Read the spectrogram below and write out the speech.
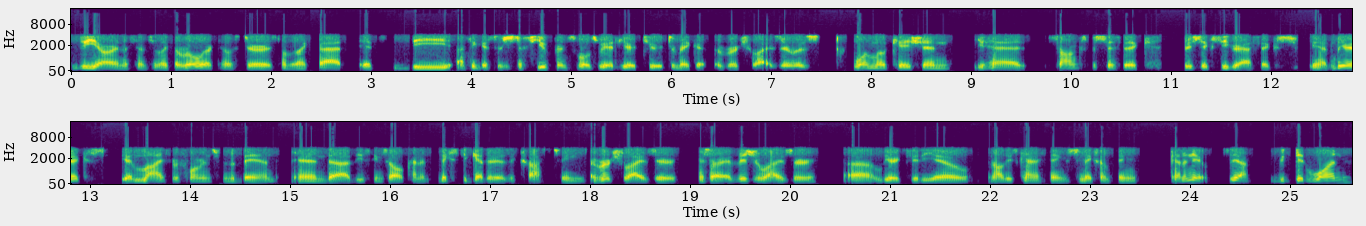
VR in the sense of like a roller coaster or something like that. It's the I think it's just a few principles we adhere to to make it a virtualizer. It was one location, you had song specific 360 graphics. You had lyrics. You had live performance from the band, and uh, these things all kind of mixed together as a cross between a virtualizer, or sorry, a visualizer, uh, lyric video, and all these kind of things to make something kind of new. So yeah, we did one,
